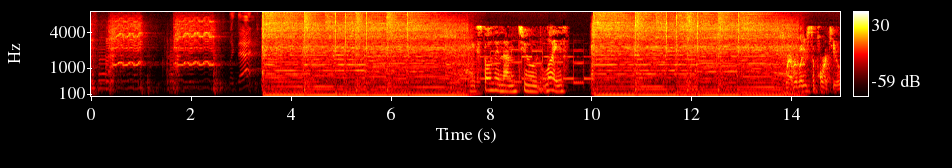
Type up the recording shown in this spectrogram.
Like that. exposing them to life where everybody supports you.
